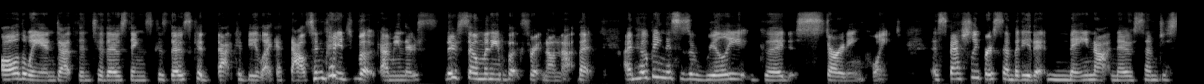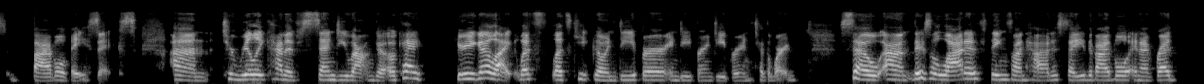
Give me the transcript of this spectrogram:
all the way in depth into those things because those could that could be like a thousand page book. I mean, there's there's so many books written on that. But I'm hoping this is a really good starting point, especially for somebody that may not know some just Bible basics, um, to really kind of send you out and go, okay, here you go like let's let's keep going deeper and deeper and deeper into the word. So um, there's a lot of things on how to study the bible and i've read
